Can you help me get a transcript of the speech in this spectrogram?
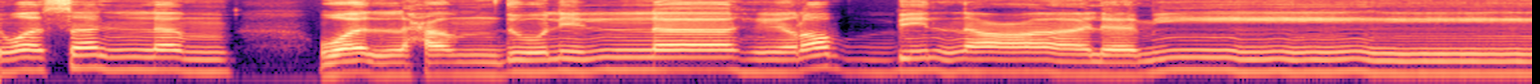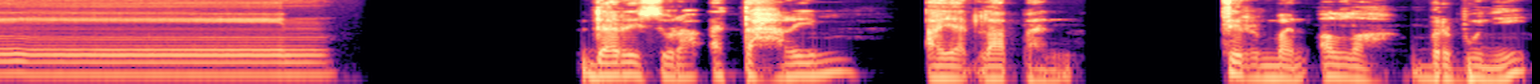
وسلم والحمد لله رب العالمين Dari surah At-Tahrim ayat 8. Firman Allah berbunyi,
